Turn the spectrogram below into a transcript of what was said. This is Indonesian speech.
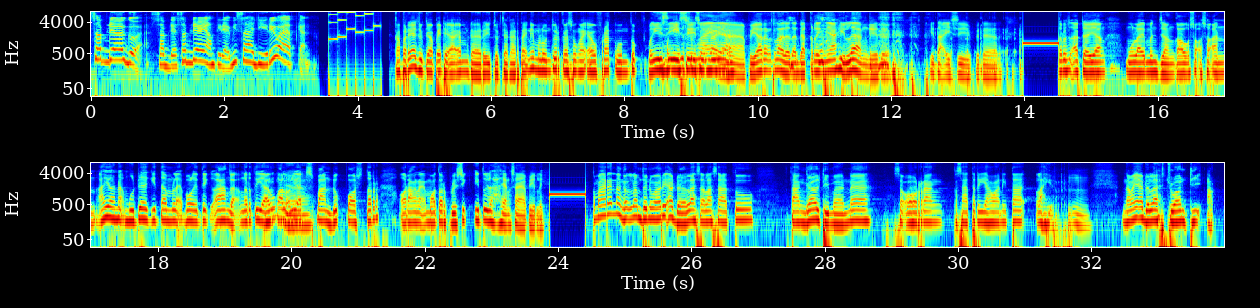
Sabda Goa, sabda-sabda yang tidak bisa diriwayatkan. Kabarnya juga PDAM dari Yogyakarta ini meluncur ke Sungai Eufrat untuk Mengisi, Mengisi sungai sungainya ya. biar tanda-tanda keringnya hilang gitu. Kita isi benar. Terus ada yang mulai menjangkau sok-sokan, ayo anak muda kita melek politik. Ah nggak ngerti aku kalau Iya. lihat spanduk, poster, orang naik motor berisik itulah yang saya pilih. Kemarin tanggal 6 Januari adalah salah satu tanggal di mana seorang kesatria wanita lahir. Mm. Namanya adalah Joan Diak.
